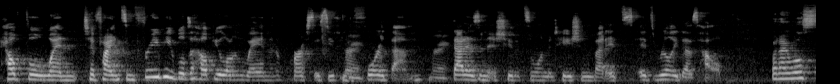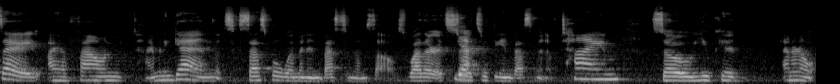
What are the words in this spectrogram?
helpful when to find some free people to help you along the way, and then of course as you can Right. afford them, Right. that is an issue. That's a limitation, but it's it really does help. But I will say, I have found time and again that successful women invest in themselves, whether it Yeah. starts with the investment of time. So you could, I don't know,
